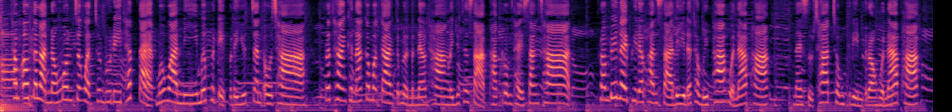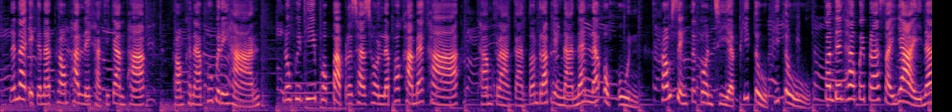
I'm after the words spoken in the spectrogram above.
อาดทำเอาตลาดหนองมนจังหวัดชลบุรีแทบแตกเมื่อวานนี้เมื่อพลเอกประยุทธ์จันโอชา ประธานคณะกรรมการกำหนดแนวทางและยุทธศาสตร์พักรวมไทยสร้างชาติ พร้อมด้วยนายพีรพันธ์สาลีรัฐวิภาหัวหน้าพักนายสุชาติชมกลิ่นรองหัวหน้าพักและนายเอกนัทพร้อมพันธ์เลขาธิการพักพร้อมคณะผู้บริหาร ลงพื้นที่พบปะประชาชนและพ่อค้าแม่ค้าท่ามกลางการต้อนรับอย่างหนาแน่นและอบอุ่น พร้อมเสียงตะโกนเชียร์พี่ตู่พี่ตู่ก่อนเดินทางไปปราศัยใหญ่หน้า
